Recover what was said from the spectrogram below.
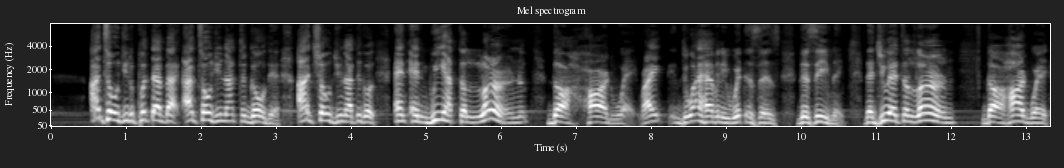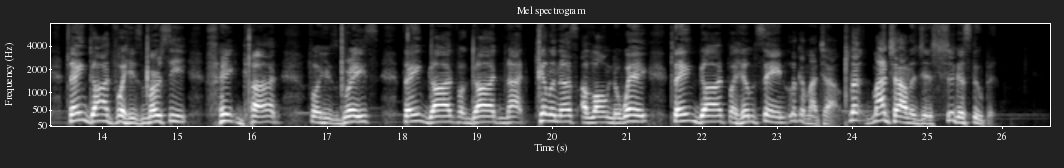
I told you to put that back. I told you not to go there. I told you not to go. And, and we have to learn the hard way, right? Do I have any witnesses this evening that you had to learn the hard way? Thank God for his mercy. Thank God for his grace. Thank God for God not killing us along the way. Thank God for him saying, look at my child. Look, my child is just sugar stupid.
